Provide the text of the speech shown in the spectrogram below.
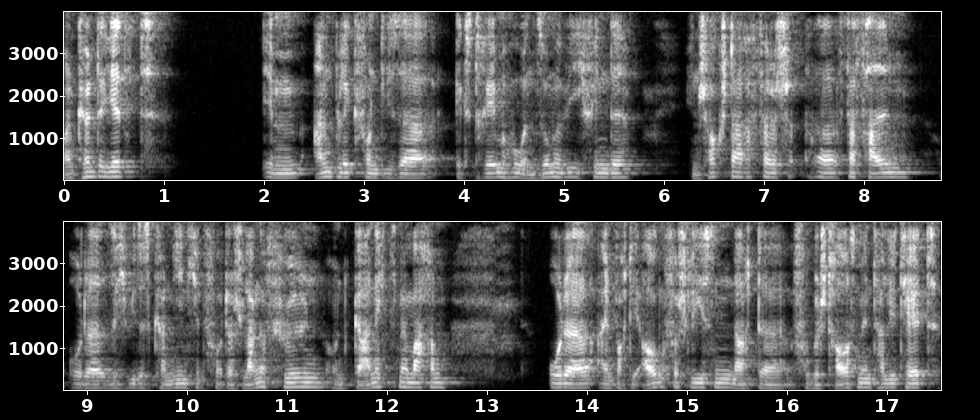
Man könnte jetzt im Anblick von dieser extrem hohen Summe, wie ich finde, in Schockstarre ver äh, verfallen oder sich wie das Kaninchen vor der Schlange fühlen und gar nichts mehr machen oder einfach die Augen verschließen nach der Vogel-Strauß-Mentalität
